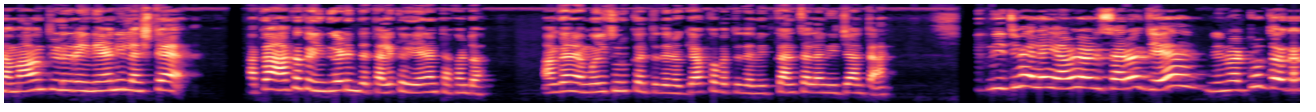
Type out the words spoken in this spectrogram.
ನಮ್ಮ ಮಾವನ್ ತಿಳಿದ್ರೆ ಇನ್ನೇನಿಲ್ಲ ಅಷ್ಟೇ. ಅಕ್ಕ ಆಗಾಗ ಹಿಂದ್ಗಡೆಯಿಂದ ತಲೆಕ ಏನಂತ ತಕೊಂಡು ಹಂಗಾನೆ ಮೈ ಸುರುಕಂತದೇನೋ ಜ್ಞಾಪಕ ಬರ್ತದೆ ನಿದ್ ಕನ್ಸಲ್ಲ ನಿಜ ಅಂತ. ನಿಜವೇ ಅಲ್ಲ ಯಾವ ಸರೋಜೆ ನಿನ್ ಒಟ್ಟುದಾಗ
